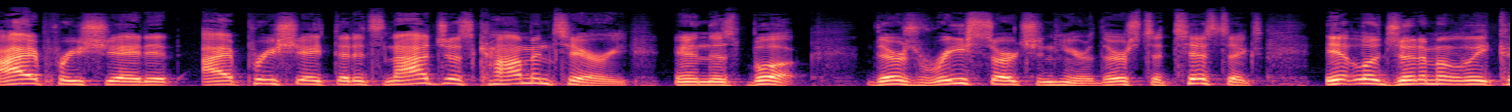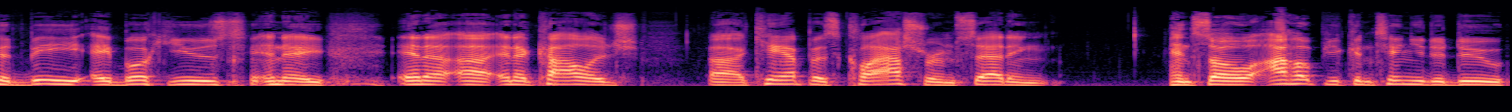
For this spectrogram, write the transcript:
I appreciate it. I appreciate that it's not just commentary in this book. There's research in here. There's statistics. It legitimately could be a book used in a in a uh, in a college uh, campus classroom setting. And so I hope you continue to do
